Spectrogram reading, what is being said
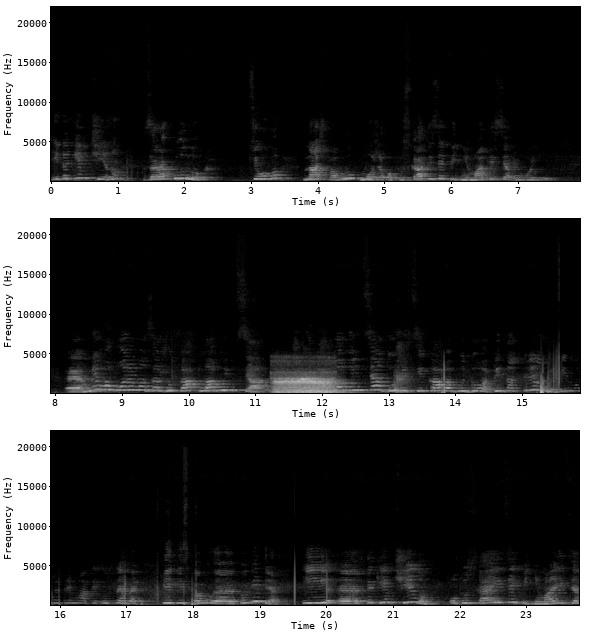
І таким чином, за рахунок цього, наш павук може опускатися, підніматися у воді. Е, Ми говоримо за. Жука плавунця дуже цікава будова. Під надкрилами він може тримати у себе кількість паву- е, повітря і е, таким чином опускається і піднімається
